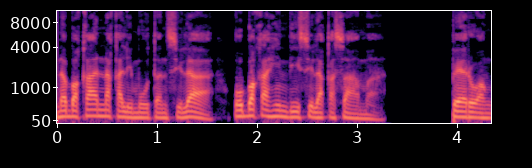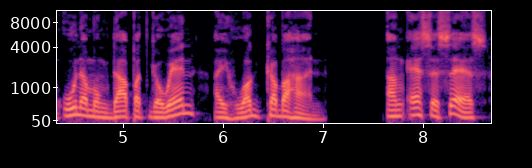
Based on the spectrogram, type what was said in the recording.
na baka nakalimutan sila o baka hindi sila kasama. Pero ang una mong dapat gawin ay huwag kabahan. Ang SSS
